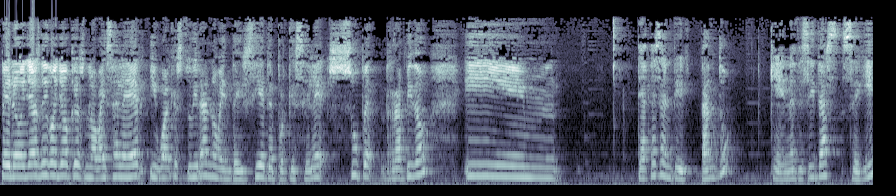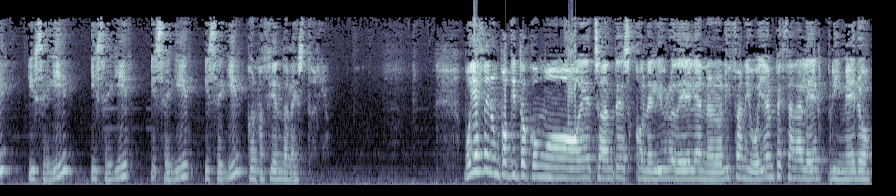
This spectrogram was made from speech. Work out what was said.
Pero ya os digo yo que os lo vais a leer igual que estuviera 97 porque se lee súper rápido y mm, te hace sentir tanto que necesitas seguir y seguir y seguir y seguir y seguir conociendo la historia. Voy a hacer un poquito como he hecho antes con el libro de Eleanor Oliphant y voy a empezar a leer primero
